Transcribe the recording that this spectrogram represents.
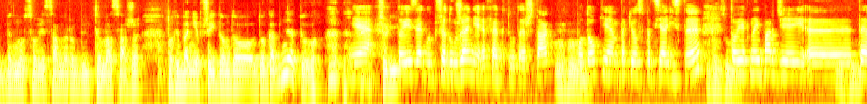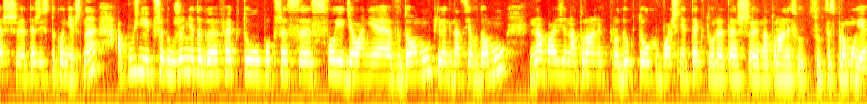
będą sobie same robić te masaże, to chyba nie przyjdą do, do gabinetu. Nie, Czyli- to jest jakby przedłużenie efektu też, tak? Pod okiem takiego specjalisty, Rozumiem. to jak najbardziej e, też, też jest to konieczne, a później przedłużenie tego efektu poprzez e, swoje działanie w domu, pielęgnacja w domu, na bazie naturalnych produktów, właśnie te, które też e, naturalny su- sukces promuje.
